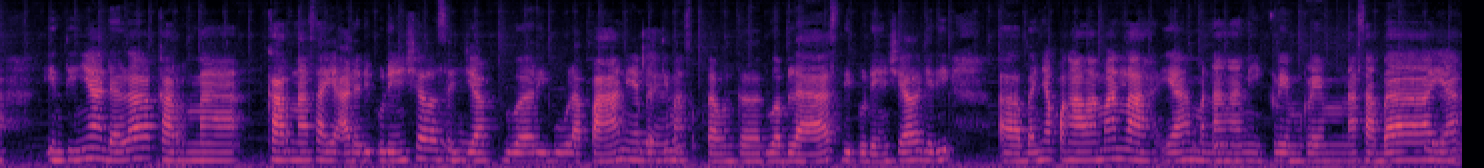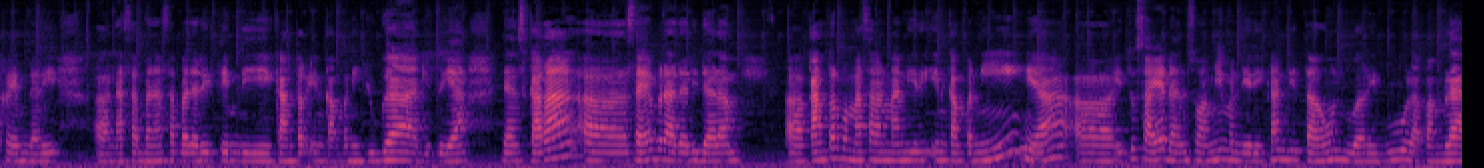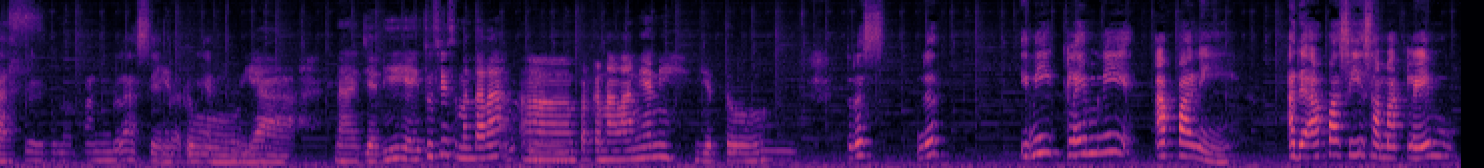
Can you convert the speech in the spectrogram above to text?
Intinya adalah karena karena saya ada di Prudential Hmm. sejak 2008 ya, berarti Ya. masuk tahun ke-12 di Prudential. Jadi eh, banyak pengalaman lah ya Betul. menangani klaim-klaim nasabah Iya. ya, klaim dari eh, nasabah-nasabah dari tim di kantor in company juga gitu ya. Dan sekarang eh, saya berada di dalam eh, kantor pemasaran mandiri in company Hmm. ya. eh, itu saya dan suami mendirikan di tahun 2018. 2018 ya gitu baru ya. ya. Nah, jadi ya itu sih sementara eh, Hmm. perkenalannya nih gitu. Hmm. Terus, ini klaim nih apa nih? Ada apa sih sama klaim?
